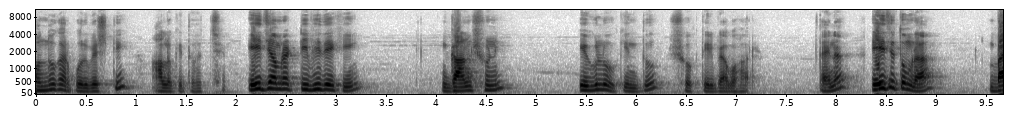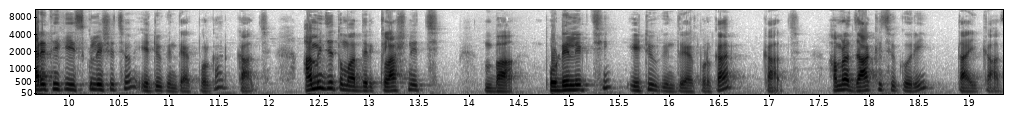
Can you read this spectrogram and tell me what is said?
অন্ধকার পরিবেশটি আলোকিত হচ্ছে। এই যে আমরা টিভি দেখি, গান শুনি এগুলো কিন্তু শক্তির ব্যবহার, তাই না? এই যে তোমরা বাড়ি থেকে স্কুলে এসেছ, এটিও কিন্তু এক প্রকার কাজ। আমি যে তোমাদের ক্লাস নিচ্ছি বা বোর্ডে লিখছি, এটিও কিন্তু এক প্রকার কাজ। আমরা যা কিছু করি, তাই কাজ,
